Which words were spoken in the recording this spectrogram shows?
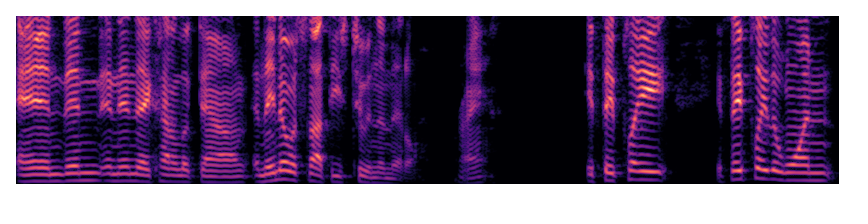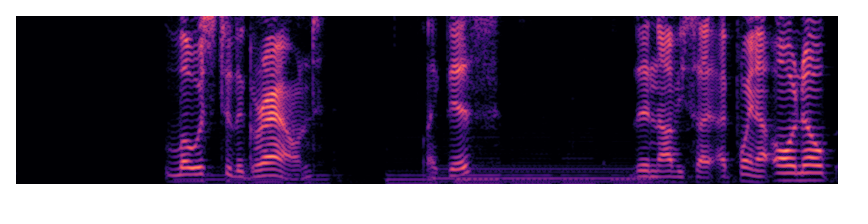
And then and then they kind of look down and they know it's not these two in the middle, right? If they play if they play the one lowest to the ground like this, then obviously I point out, "Oh no,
